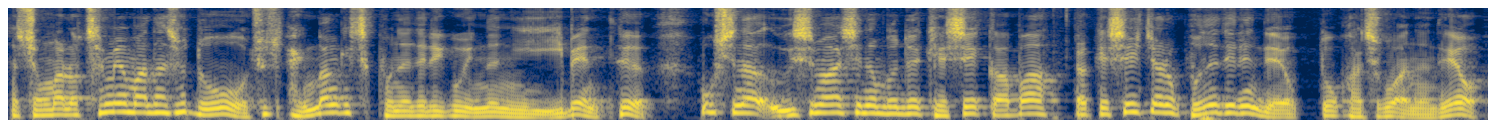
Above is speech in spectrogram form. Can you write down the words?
자, 정말로 참여만 하셔도 최소 100만 개씩 보내 드리고 있는 이 이벤트 혹시나 의심하시는 분들 계실까 봐 이렇게 실제로 보내 드린 내역도 가지고 왔는데요.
